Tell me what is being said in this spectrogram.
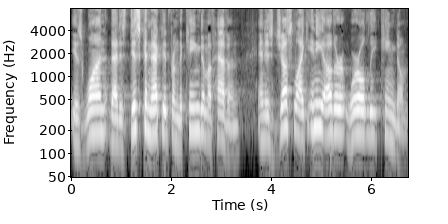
is one that is disconnected from the kingdom of heaven and is just like any other worldly kingdom.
